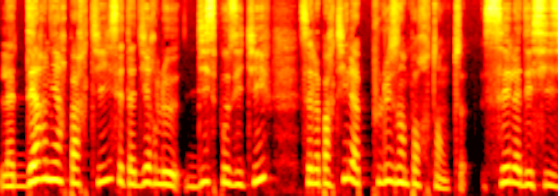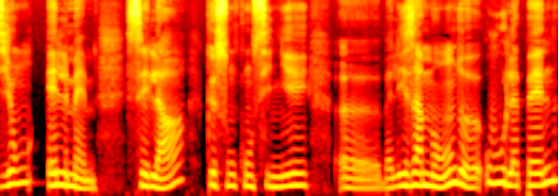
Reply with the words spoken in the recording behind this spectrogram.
la dernière partie, c'est-à-dire le dispositif, c'est la partie la plus importante. C'est la décision elle-même. C'est là que sont consignées bah, les amendes ou la peine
